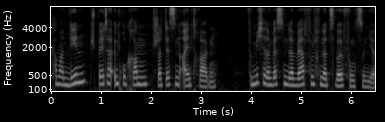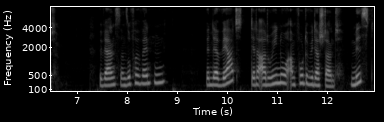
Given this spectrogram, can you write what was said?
kann man den später im Programm stattdessen eintragen. Für mich hat am besten der Wert 512 funktioniert. Wir werden es dann so verwenden, wenn der Wert, der der Arduino am Fotowiderstand misst,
